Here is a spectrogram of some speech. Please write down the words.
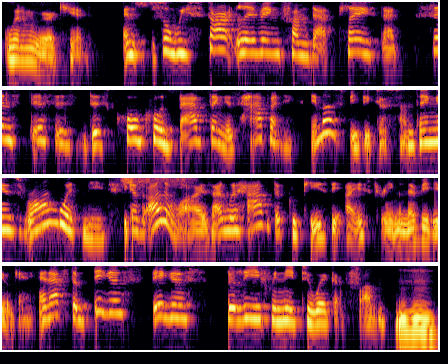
when we were a kid. And so we start living from that place that since this is this quote quote bad thing is happening, it must be because something is wrong with me. Because otherwise I would have the cookies, the ice cream, and the video game. And that's the biggest, biggest belief we need to wake up from. Mm-hmm.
